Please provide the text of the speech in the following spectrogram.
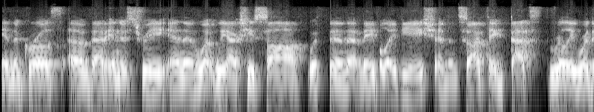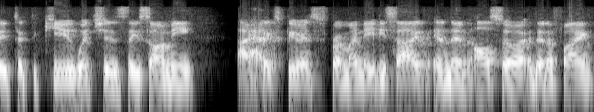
in the growth of that industry and then what we actually saw within that naval aviation. And so, I think that's really where they took the cue, which is they saw me. I had experience from my Navy side and then also identifying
